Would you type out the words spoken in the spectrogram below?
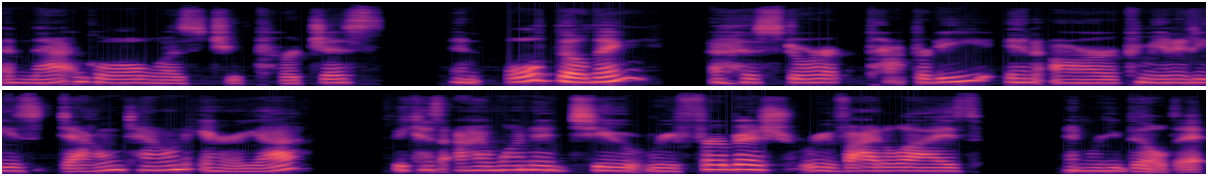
and that goal was to purchase an old building, a historic property in our community's downtown area, because I wanted to refurbish, revitalize, and rebuild it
